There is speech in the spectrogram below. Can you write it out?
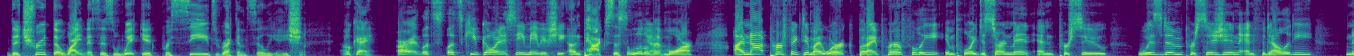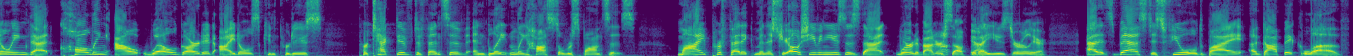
the truth that whiteness is wicked precedes reconciliation. Okay. All right, let's let's keep going and see maybe if she unpacks this a little Yeah. bit more. I'm not perfect in my work, but I prayerfully employ discernment and pursue wisdom, precision, and fidelity, knowing that calling out well-guarded idols can produce protective, defensive, and blatantly hostile responses. My prophetic ministry, oh, she even uses that word about uh-huh. herself that yeah. I used earlier, at its best is fueled by agapic love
